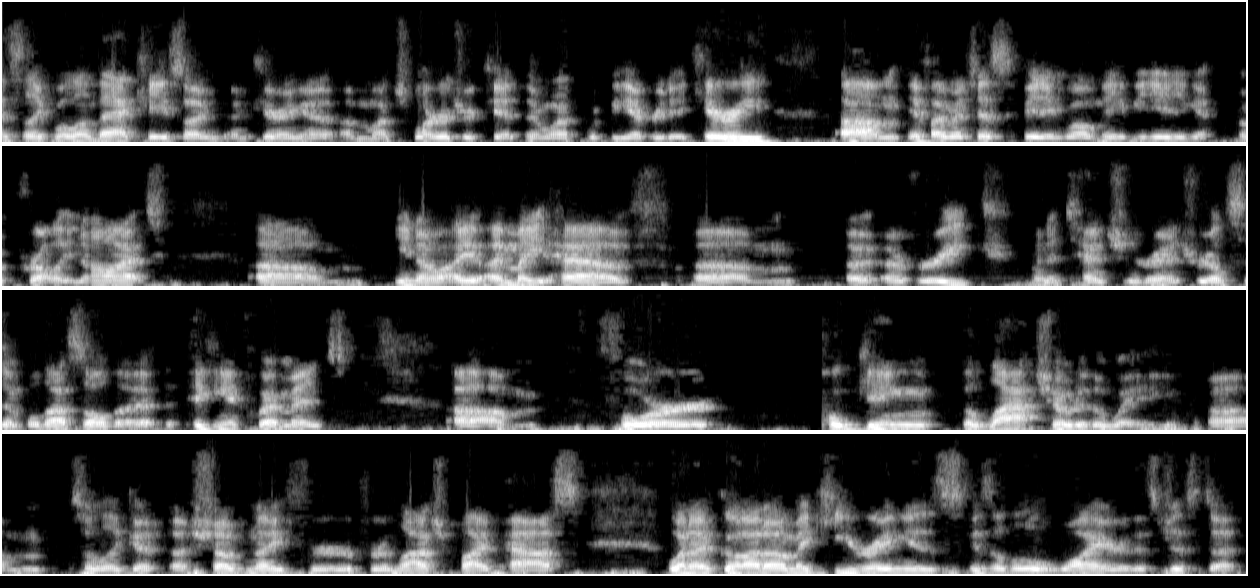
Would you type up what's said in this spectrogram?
it's like, well, in that case, I'm, I'm carrying a, a, much larger kit than what would be everyday carry. Um, if I'm anticipating, well, maybe needing it, but probably not, um, you know, I, I might have um, a, a, rake, an attention wrench, real simple. That's all the, the picking equipment um, for poking the latch out of the way. Um, so like a, a, shove knife for, for latch bypass. What I've got on my keyring is is a little wire that's just a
